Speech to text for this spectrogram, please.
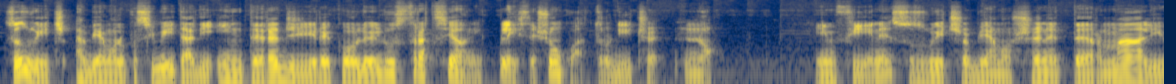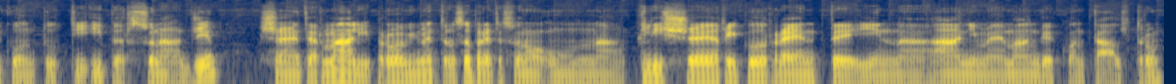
Su Switch abbiamo la possibilità di interagire con le illustrazioni, PlayStation 4 dice no. Infine, su Switch abbiamo scene termali con tutti i personaggi. Scene termali, probabilmente lo saprete, sono un cliché ricorrente in anime, manga e quant'altro.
